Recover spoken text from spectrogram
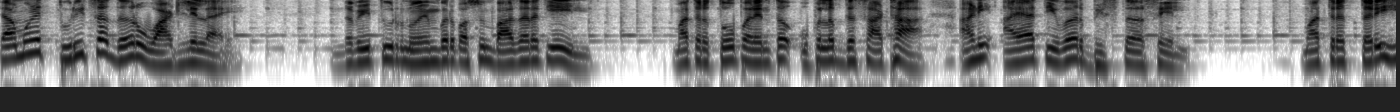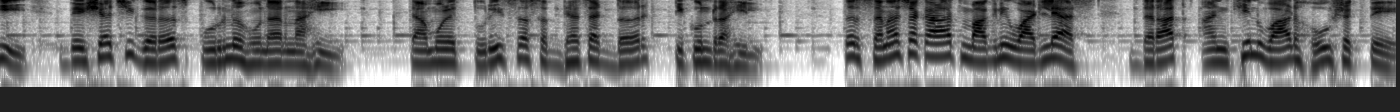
त्यामुळे तुरीचा दर वाढलेला आहे. नवी तूर नोव्हेंबरपासून बाजारात येईल. मात्र तोपर्यंत उपलब्ध साठा आणि आयातीवर भिस्त असेल. मात्र तरीही देशाची गरज पूर्ण होणार नाही. त्यामुळे तुरीचा सध्याचा दर टिकून राहील. तर सणाच्या काळात मागणी वाढल्यास दरात आणखीन वाढ होऊ शकते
